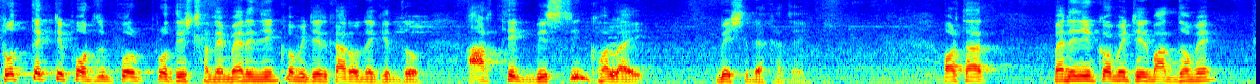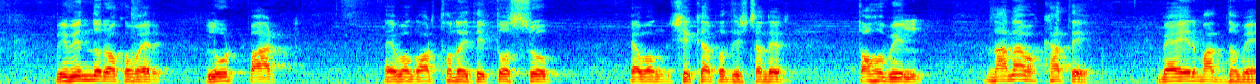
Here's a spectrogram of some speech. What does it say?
প্রত্যেকটি প্রতিষ্ঠানে ম্যানেজিং কমিটির কারণে কিন্তু আর্থিক বিশৃঙ্খলাই বেশি দেখা যায়। অর্থাৎ ম্যানেজিং কমিটির মাধ্যমে বিভিন্ন রকমের লুটপাট এবং অর্থনৈতিক তসরূপ এবং শিক্ষা প্রতিষ্ঠানের তহবিল নানা খাতে ব্যয়ের মাধ্যমে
